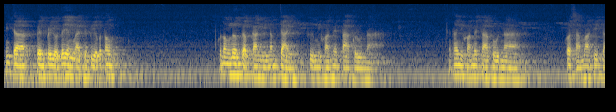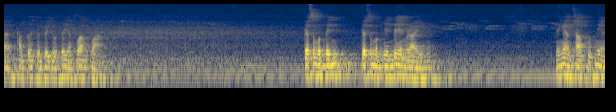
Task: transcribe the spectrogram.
ที่จะเป็นประโยชน์ได้อย่างไร เป็นประโยชน์ก็ต้อง ก็ต้องเริ่มกับการมีน้ำใจ คือมีความเมตตากรุณา ถ้ามีความเมตตากรุณา ก็สามารถที่จะทำตัวให้เป็นประโยชน์ได้อย่างกว้างขวางจะสงบเย็นจะสงบเย็นได้อย่างไร ในแง่ของชาวพุทธเนี่ย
